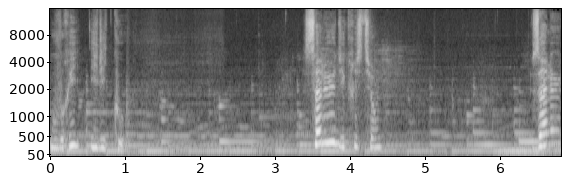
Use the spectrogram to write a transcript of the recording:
ouvrit illico. Salut, dit Christian. Salut,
